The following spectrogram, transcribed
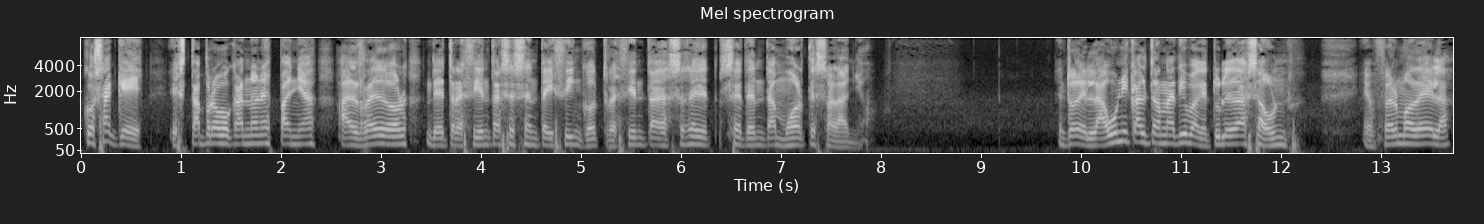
cosa que está provocando en España alrededor de 365, 370 muertes al año. Entonces, la única alternativa que tú le das a un enfermo de ELA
